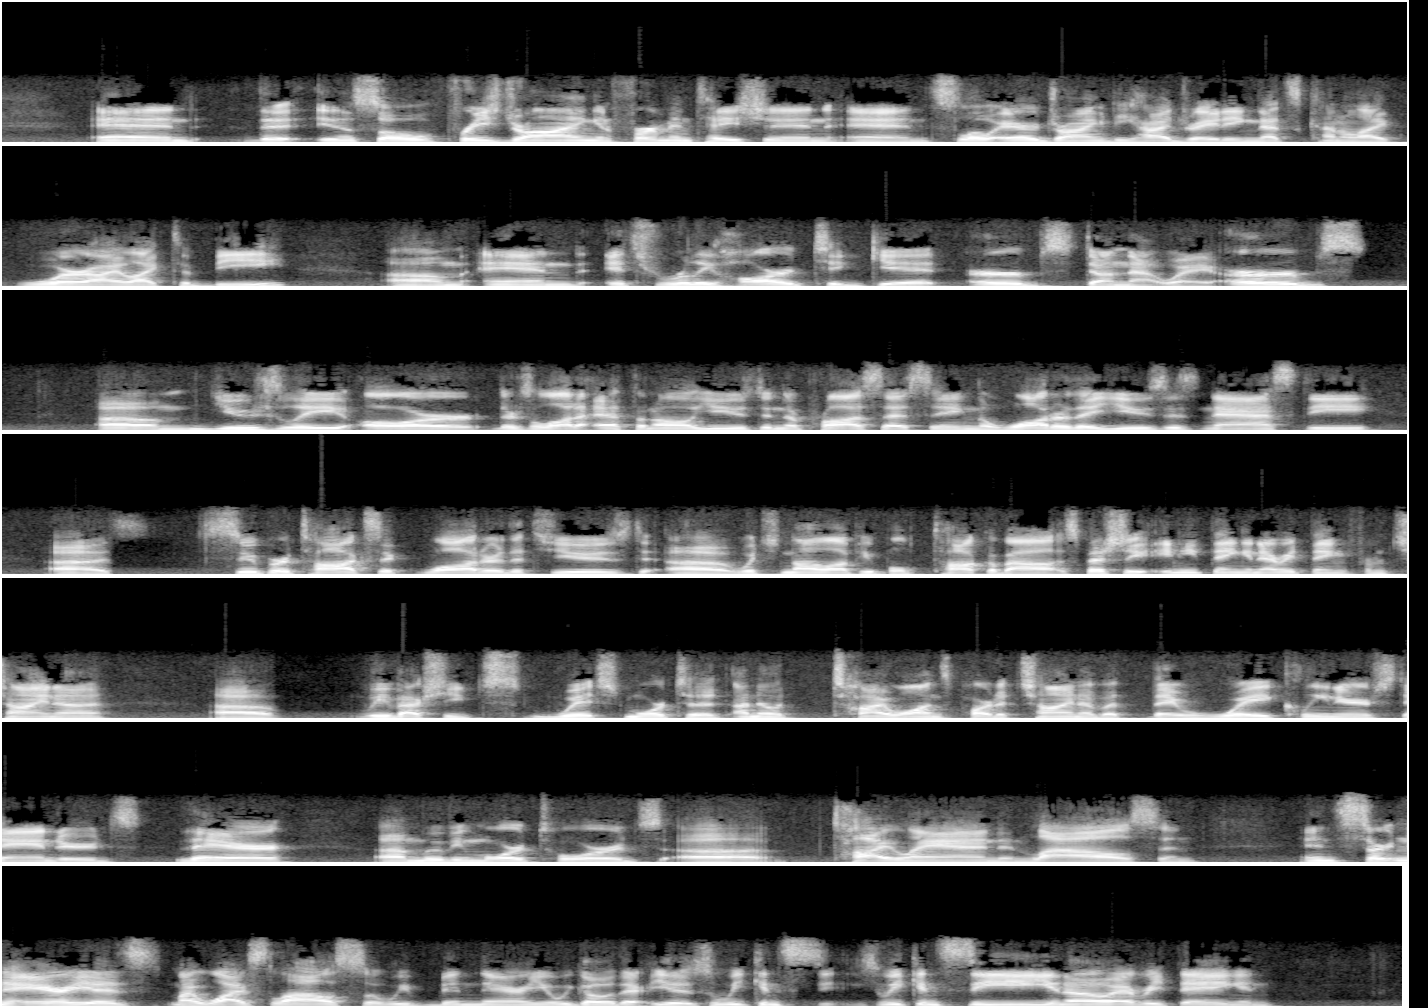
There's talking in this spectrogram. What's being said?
and the you know so freeze drying and fermentation and slow air drying dehydrating that's kind of like where i like to be. Um, and it's really hard to get herbs done that way. Herbs um, usually are there's a lot of ethanol used in the processing. The water they use is nasty. Uh, super toxic water that's used uh, which not a lot of people talk about especially anything and everything from china. Uh, we've actually switched more to I know Taiwan's part of China, but they're way cleaner standards there, uh, moving more towards uh, Thailand and Laos and in certain areas. My wife's Laos, so we've been there. You know, we go there, you know, so we can see, so we can see, you know, everything and.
